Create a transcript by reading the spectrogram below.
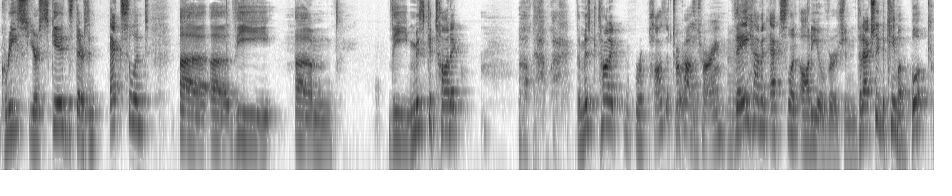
grease your skids, there's an excellent uh, uh, the um, the Miskatonic. Oh god, the Miskatonic repository. Repository. They have an excellent audio version that actually became a book.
